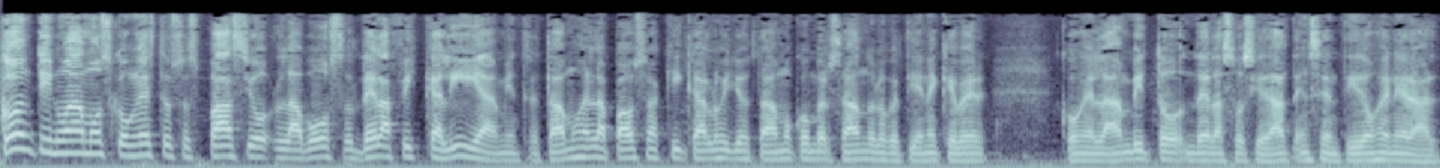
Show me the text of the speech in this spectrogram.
Continuamos con este su espacio, La Voz de la Fiscalía. Mientras estábamos en la pausa aquí, Carlos y yo estábamos conversando lo que tiene que ver con el ámbito de la sociedad en sentido general.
